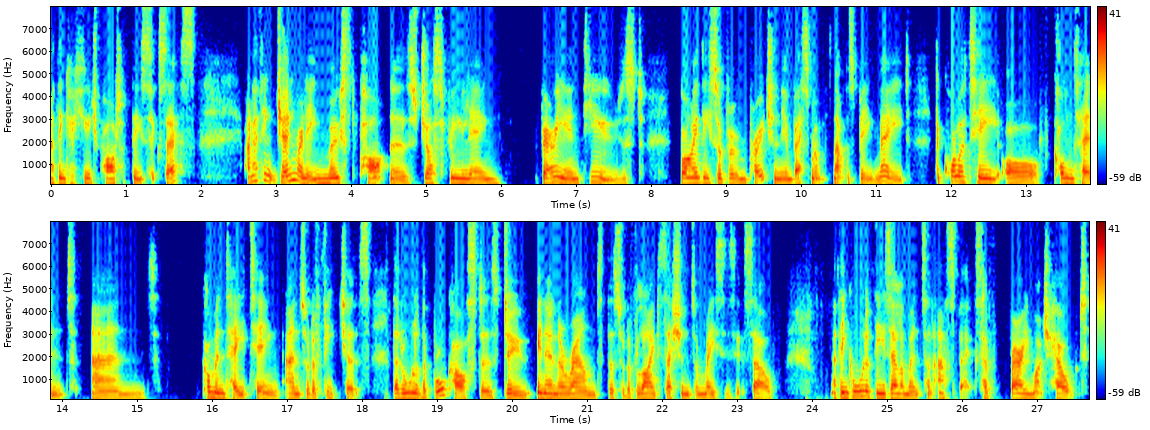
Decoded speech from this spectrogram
I think, a huge part of the success. And I think generally most partners just feeling very enthused by the sort of approach and the investment that was being made. The quality of content and commentating and sort of features that all of the broadcasters do in and around the sort of live sessions and races itself. I think all of these elements and aspects have very much helped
